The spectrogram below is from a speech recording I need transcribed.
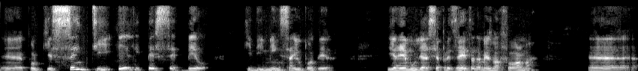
é, porque senti, ele percebeu que de mim saiu poder. E aí a mulher se apresenta da mesma forma. É,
